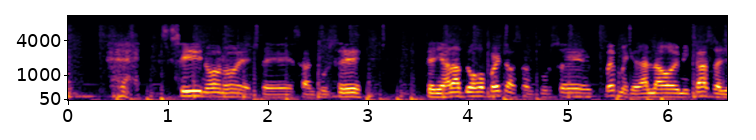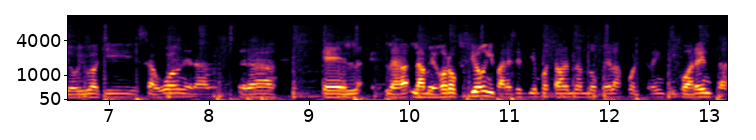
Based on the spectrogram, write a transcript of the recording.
sí, no, no, este, Santurce tenía las dos ofertas. Santurce pues, me quedé al lado de mi casa, yo vivo aquí en San Juan, era, era la, mejor opción y para ese tiempo estaban dando pelas por 30 y 40.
